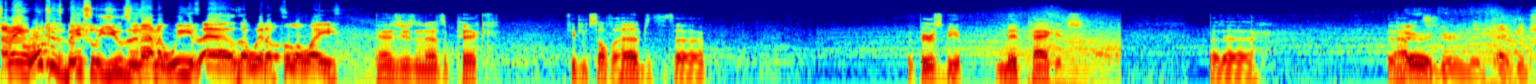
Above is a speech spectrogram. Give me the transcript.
I mean, Roach is basically using that weave as a way to pull away. Yeah, he's using it as a pick. Keep himself ahead with uh, it appears to be a mid package. But uh Very, very mid package.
